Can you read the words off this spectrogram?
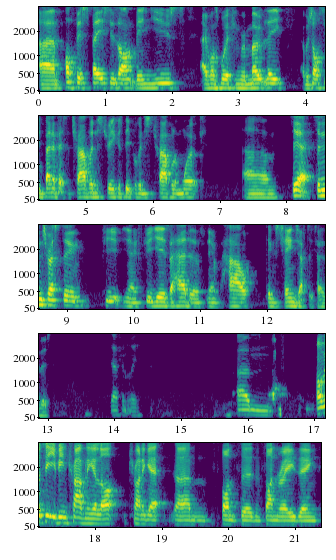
Um, office spaces aren't being used. Everyone's working remotely, which obviously benefits the travel industry because people can just travel and work. Um, so yeah, it's an interesting few you know few years ahead of you know how things change after COVID. Definitely. Um, Obviously, you've been traveling a lot, trying to get um, sponsors and fundraising.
